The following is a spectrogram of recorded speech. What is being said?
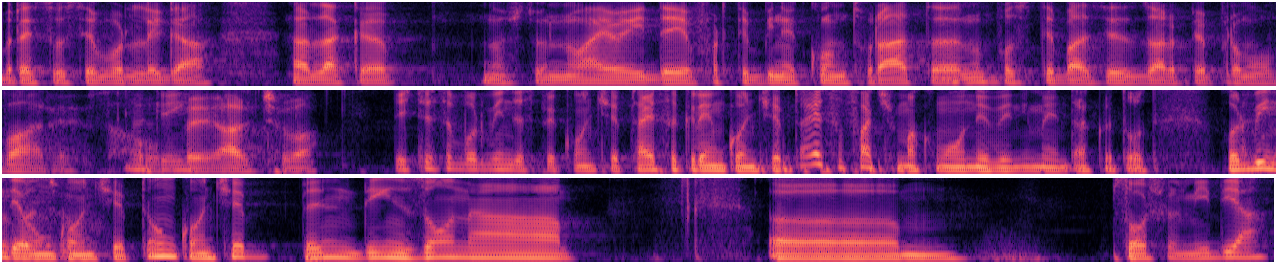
restul se vor lega. Dar dacă, nu știu, nu ai o idee foarte bine conturată, nu poți să te bazezi doar pe promovare sau Ok. pe altceva. Deci trebuie să vorbim despre concept. Hai să creăm concept. Hai să facem acum un eveniment, dacă tot. Vorbim de un concept. Un concept pe- din zona uh, social media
